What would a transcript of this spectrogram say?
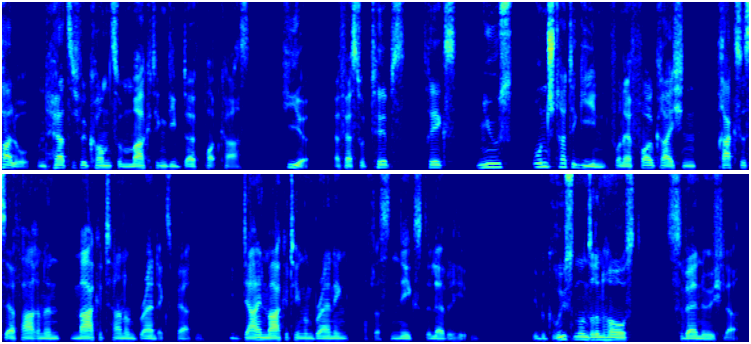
Hallo und herzlich willkommen zum Marketing Deep Dive Podcast. Hier erfährst du Tipps, Tricks, News und Strategien von erfolgreichen, praxiserfahrenen Marketern und Brandexperten, die dein Marketing und Branding auf das nächste Level heben. Wir begrüßen unseren Host Sven Öchler.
